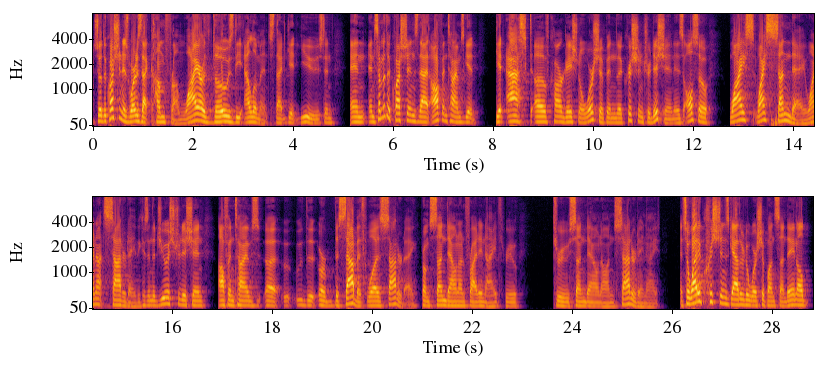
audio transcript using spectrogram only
So the question is, where does that come from? Why are those the elements that get used? And, and, and some of the questions that oftentimes get get asked of congregational worship in the Christian tradition is also why, why Sunday? Why not Saturday? Because in the Jewish tradition, oftentimes uh, the, or the Sabbath was Saturday, from sundown on Friday night through, through sundown on Saturday night. And so, why do Christians gather to worship on Sunday? And I'll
